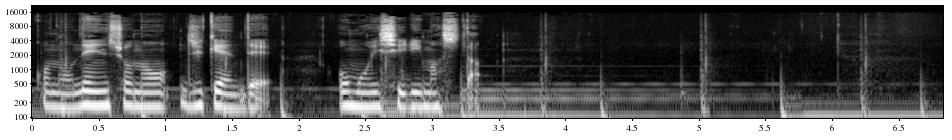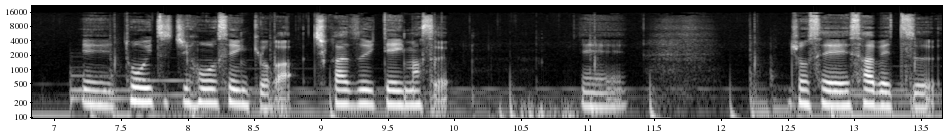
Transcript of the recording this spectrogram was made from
この年初の事件で思い知りました。えー、統一地方選挙が近づいています、えー、女性差別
